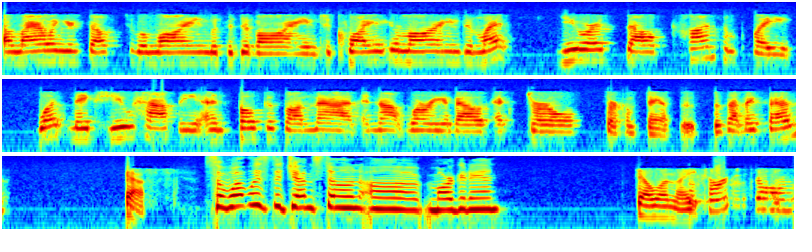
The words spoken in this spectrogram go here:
allowing yourself to align with the divine, to quiet your mind and let yourself contemplate what makes you happy and focus on that and not worry about external circumstances. Does that make sense? Yes. So, what was the gemstone, uh, Margaret Ann? Selenite. The first stone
